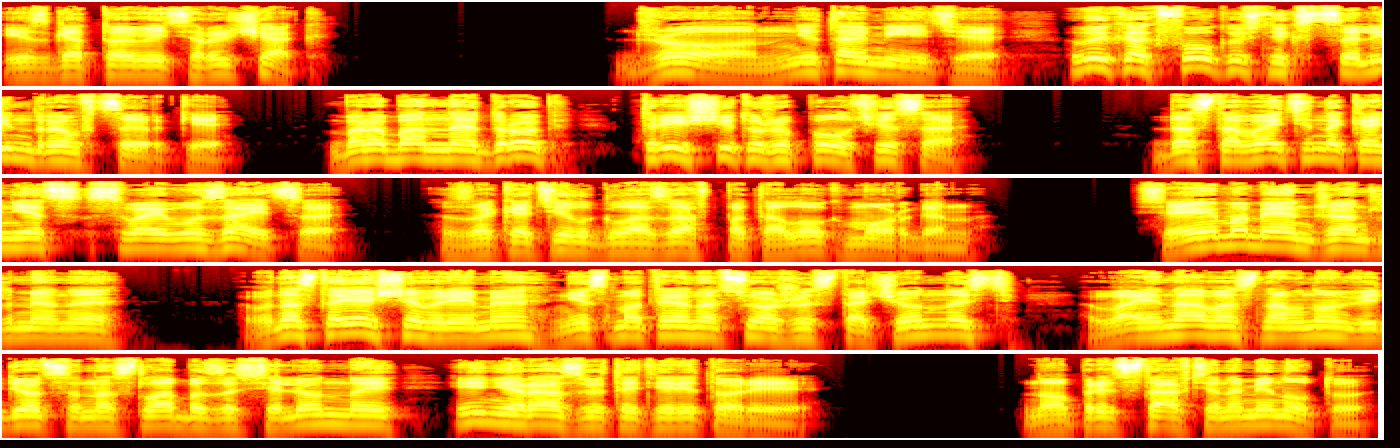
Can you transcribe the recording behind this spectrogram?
изготовить рычаг. «Джон, не томите, вы как фокусник с цилиндром в цирке. Барабанная дробь трещит уже полчаса. Доставайте, наконец, своего зайца», — закатил глаза в потолок Морган. «Сей момент, джентльмены. В настоящее время, несмотря на всю ожесточенность, война в основном ведется на слабо заселенной и неразвитой территории. Но представьте на минуту,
